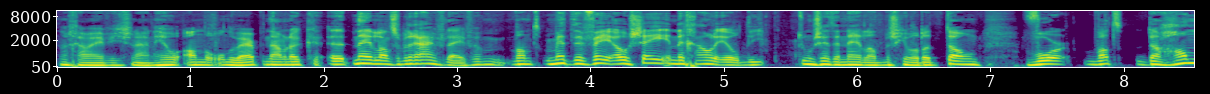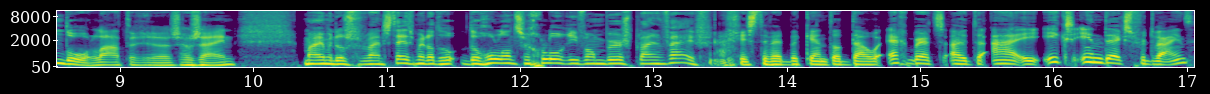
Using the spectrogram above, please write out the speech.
dan gaan we even naar een heel ander onderwerp. Namelijk het Nederlandse bedrijfsleven. Want met de VOC in de Gouden Eeuw... Die, toen zette Nederland misschien wel de toon voor wat de handel later eh, zou zijn. Maar inmiddels verdwijnt steeds meer dat, de Hollandse glorie van Beursplein 5. Ja, gisteren werd bekend dat Douwe Egberts uit de AEX-index verdwijnt.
